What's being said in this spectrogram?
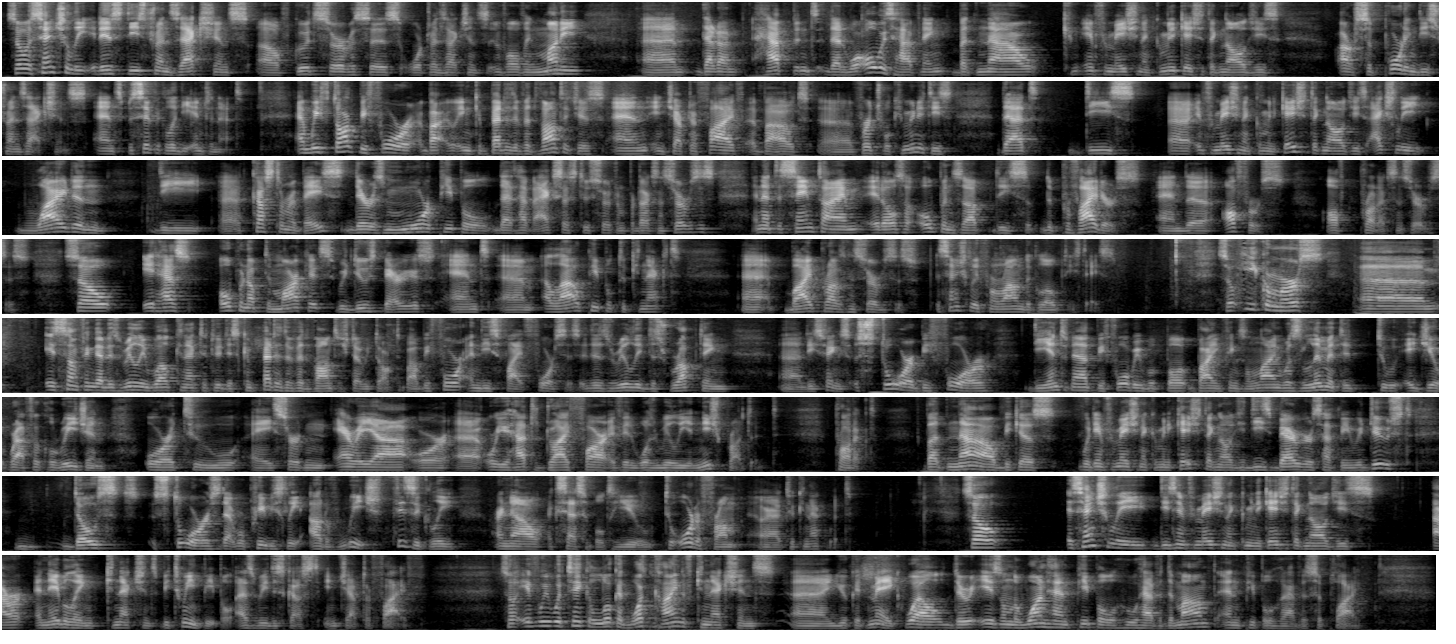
So essentially it is these transactions of goods, services or transactions involving money um, that are happened, that were always happening, but now information and communication technologies are supporting these transactions and specifically the internet. And we've talked before about in competitive advantages and in chapter five about uh, virtual communities that these uh, information and communication technologies actually widen the uh, customer base, there is more people that have access to certain products and services. And at the same time, it also opens up these, the providers and the offers of products and services. So it has opened up the markets, reduced barriers, and um, allow people to connect, uh, buy products and services essentially from around the globe these days. So e-commerce um, is something that is really well connected to this competitive advantage that we talked about before and these five forces. It is really disrupting uh, these things. A store before the internet, before we were buying things online, was limited to a geographical region or to a certain area or uh, or you had to drive far if it was really a niche product product but now because with information and communication technology these barriers have been reduced those stores that were previously out of reach physically are now accessible to you to order from uh, to connect with. So essentially these information and communication technologies are enabling connections between people as we discussed in chapter 5. So if we would take a look at what kind of connections uh, you could make, well, there is on the one hand people who have a demand and people who have a supply.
